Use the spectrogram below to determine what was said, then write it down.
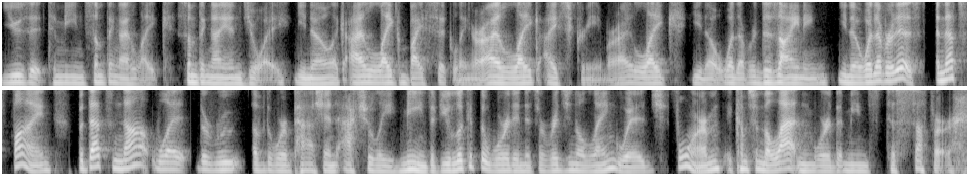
use it to mean something I like, something I enjoy. You know, like I like bicycling, or I like ice cream, or I like you know whatever designing. You know, whatever it is, and that's fine. But that's not what the root of the word passion actually means. If you look at the word in its original language form, it comes from the Latin word that means to suffer.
